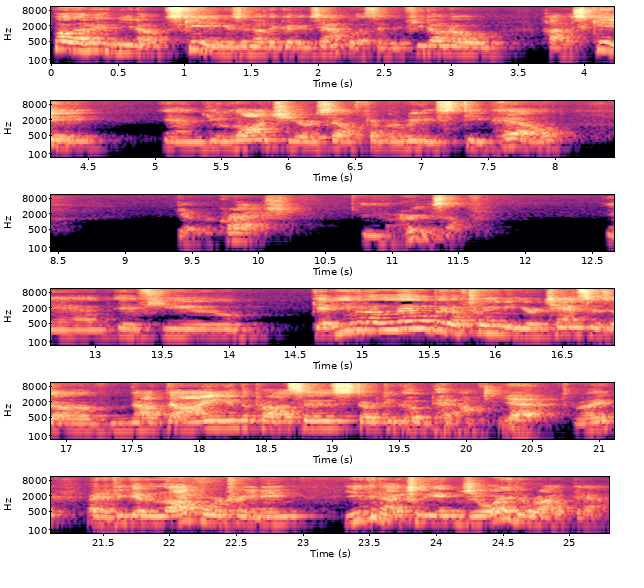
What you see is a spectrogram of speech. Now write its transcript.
Well, I mean, you know, skiing is another good example. I said if you don't know how to ski and you launch yourself from a really steep hill, you're going to crash and you're going to hurt yourself. And if you get even a little bit of training, your chances of not dying in the process start to go down. Yeah. Right? right. And if you get a lot more training, you can actually enjoy the ride down.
